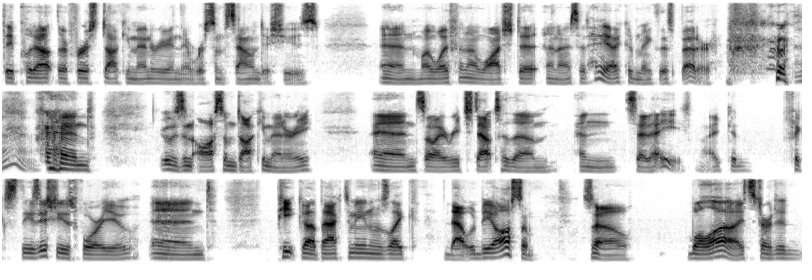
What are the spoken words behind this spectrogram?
they put out their first documentary and there were some sound issues and my wife and i watched it and i said hey i could make this better. Ah, and it was an awesome documentary and so i reached out to them and said hey i could fix these issues for you and pete got back to me and was like that would be awesome. So voila i started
